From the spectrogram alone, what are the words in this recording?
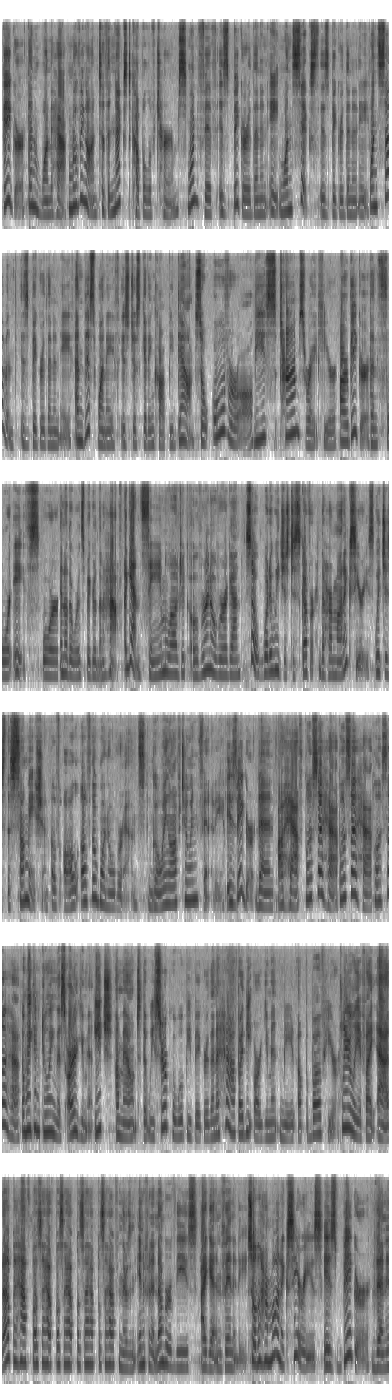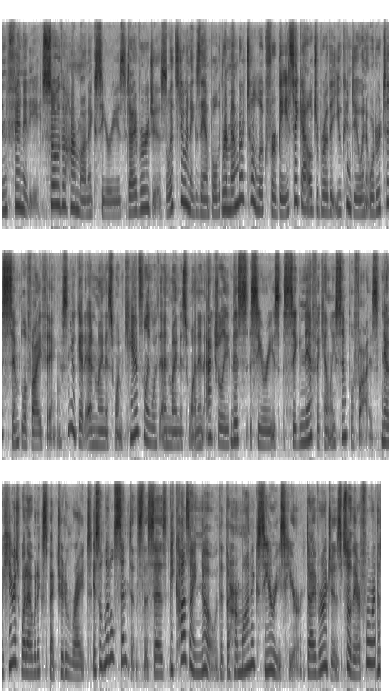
bigger than one half. Moving on to the next couple of terms, one fifth is bigger than an eighth, one sixth is bigger than an eighth, one seventh is bigger than an eighth, and this one eighth is just getting copied down. So overall, these terms right here are bigger than four eighths, or in other words, bigger than a half. Again, same logic over and over again. So what did we just discover? The harmonic series, which is the summation of all of the 1 over n's going off to infinity, is bigger than a half plus a half plus a half plus a half. And we can doing this argument. Each amount that we circle will be bigger than a half by the argument made up above here. Clearly, if I add up a half plus a half plus a half plus a half plus a half, and there's an infinite number of these, I get infinity. So the harmonic series is bigger than infinity. So the harmonic series diverges. Let's do an example. Remember to look for basic algebra that you can do in order to simplify things. You get n minus 1 canceling with n minus 1, and actually this series significantly simplifies. Now here's what I would expect you to write is a little sentence that says, because I know that the harmonic series here diverges, so therefore the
